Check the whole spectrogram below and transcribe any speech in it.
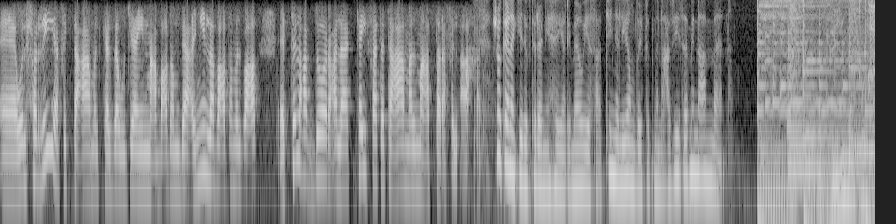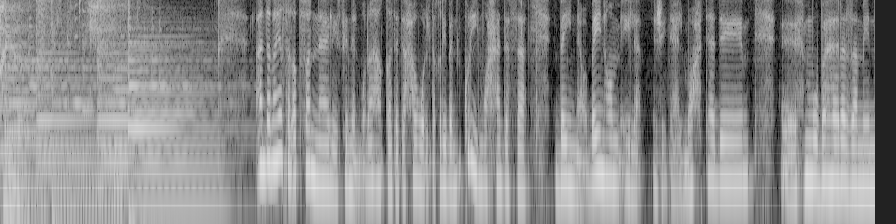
آه، والحرية في التعامل كزوجين مع بعضهم داعمين لبعضهم البعض بتلعب دور على كيف تتعامل مع الطرف الآخر. شكرا لك دكتورة نهاية رماوي سعدتينا اليوم ضيفتنا العزيزة من عمان. زينة الحياة عندما يصل أطفالنا لسن المراهقة تتحول تقريبا كل محادثة بيننا وبينهم إلى جدال محتدم آه، مبارزة من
